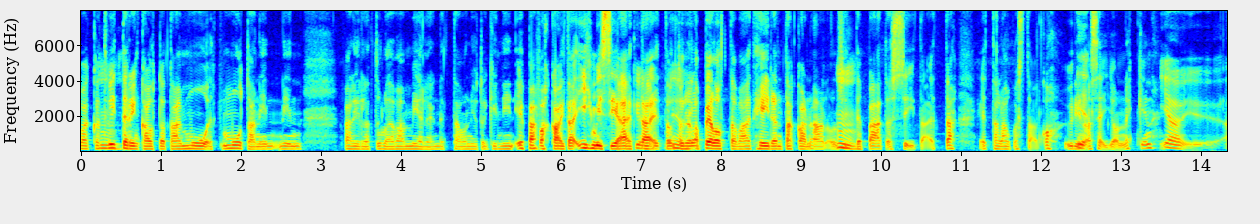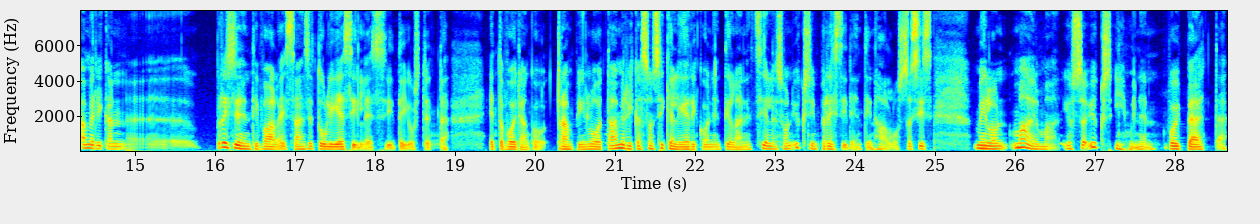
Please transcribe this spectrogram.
vaikka mm. Twitterin kautta tai muu, et, muuta, niin, niin välillä tulee vaan mieleen, että on jotenkin niin epävakaita ihmisiä, että, Kyllä, että on joo. todella pelottavaa, että heidän takanaan on mm. sitten päätös siitä, että, että laukastaanko ydinase ja, jonnekin. Ja Amerikan presidentinvaaleissahan se tuli esille siitä just, että, että voidaanko Trumpiin luottaa. Amerikassa on sikäli erikoinen tilanne, että siellä se on yksin presidentin hallussa. Siis meillä on maailma, jossa yksi ihminen voi päättää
